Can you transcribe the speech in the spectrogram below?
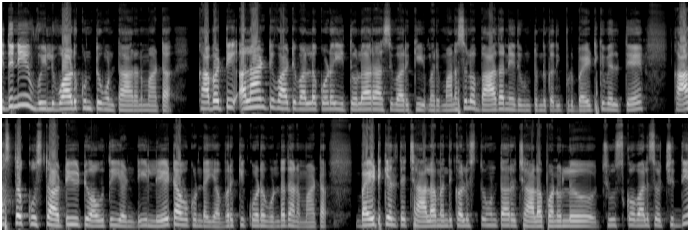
ఇదిని వీళ్ళు వాడుకుంటూ ఉంటారనమాట కాబట్టి అలాంటి వాటి వల్ల కూడా ఈ తులారాశి వారికి మరి మనసులో బాధ అనేది ఉంటుంది కదా. ఇప్పుడు బయటికి వెళ్తే కాస్త కూస్త అటు ఇటు అవుతాయండి. లేట్ అవ్వకుండా ఎవరికి కూడా ఉండదన్నమాట. బయటికి వెళ్తే చాలామంది కలుస్తూ ఉంటారు. చాలా పనులు చూసుకోవాల్సి వచ్చింది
